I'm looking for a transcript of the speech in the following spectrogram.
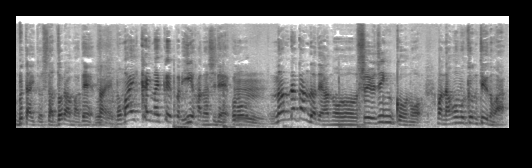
う舞台としたドラマで、はい。もう毎回毎回やっぱりいい話でこの、うん。なんだかんだであの主人公の、まあ、ナゴム君っていうのは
